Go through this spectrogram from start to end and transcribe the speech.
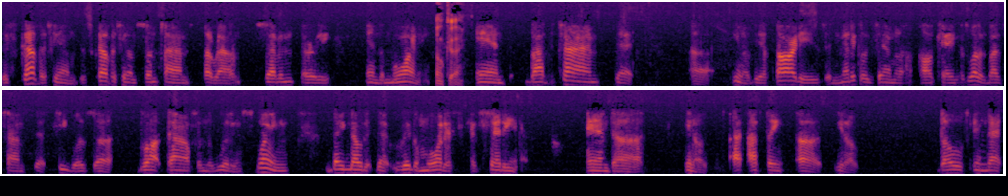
discovered him discovered him sometimes around seven thirty in the morning. Okay. And by the time that uh, you know the authorities and medical examiner all came, as well as by the time that he was uh, brought down from the wooden swing, they noted that rigor mortis had set in, and uh, you know I, I think uh, you know those in that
